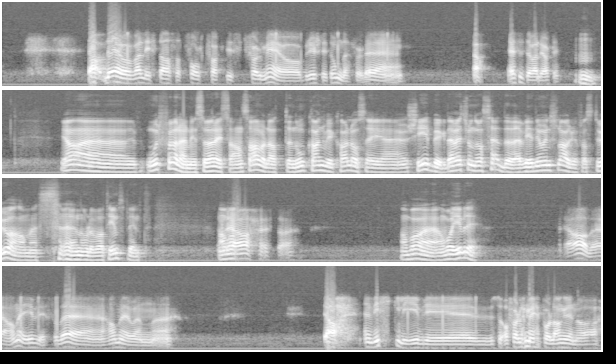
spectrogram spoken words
ja, det er jo veldig stas at folk faktisk følger med og bryr seg litt om det. For det Ja, jeg syns det er veldig artig. Mm. Ja, eh, ordføreren i Sørreisa han sa vel at eh, nå kan vi kalle oss ei eh, skibygd. Jeg vet ikke om du har sett det videoinnslaget fra stua hans når det var teamsprint? Han var, ja, han var, han var ivrig? Ja, det, han er ivrig. Så det, han er jo en ja, en virkelig ivrig eh, å følge med på langrenn og,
